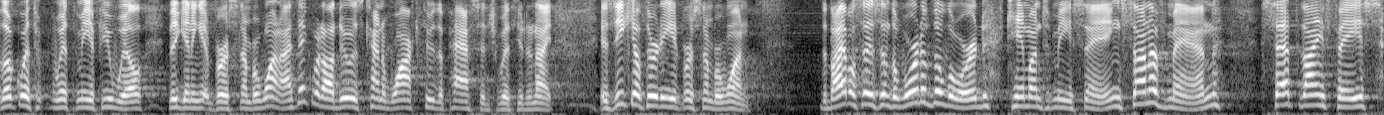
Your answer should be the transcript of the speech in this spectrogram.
Look with, with me, if you will, beginning at verse number one. I think what I'll do is kind of walk through the passage with you tonight. Ezekiel 38, verse number one. The Bible says, And the word of the Lord came unto me, saying, Son of man, set thy face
